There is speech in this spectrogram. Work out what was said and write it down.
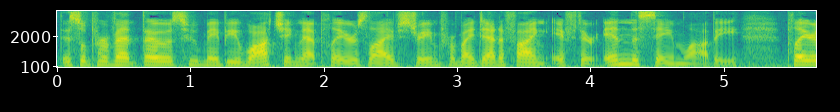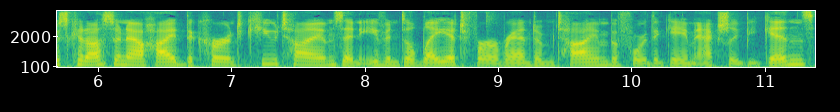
This will prevent those who may be watching that player's live stream from identifying if they're in the same lobby. Players can also now hide the current queue times and even delay it for a random time before the game actually begins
